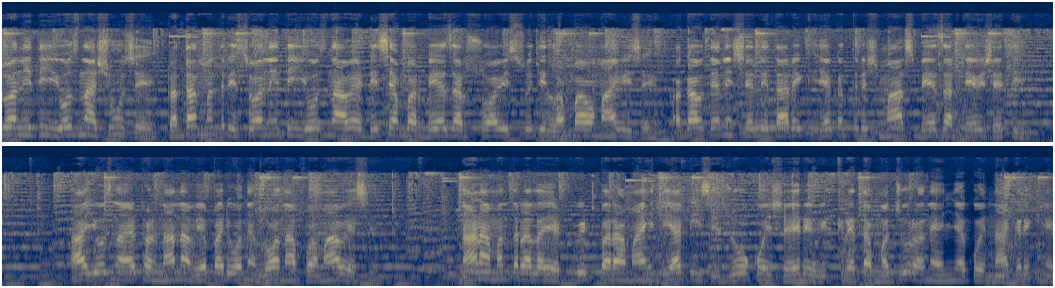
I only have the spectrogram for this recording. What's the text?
સ્વનિધિ યોજના શું છે? પ્રધાનમંત્રી સ્વનિધિ યોજના હવે ડિસેમ્બર બે હજાર ચોવીસ સુધી લંબાવવામાં આવી છે. અગાઉ તેની છેલ્લી તારીખ એકત્રીસ માર્ચ બે હજાર ત્રેવીસ હતી. આ યોજના હેઠળ નાના વેપારીઓને લોન આપવામાં આવે છે. નાણાં મંત્રાલયે ટ્વીટ પર આ માહિતી આપી છે, જો કોઈ શહેરી વિક્રેતા, મજૂર અને અન્ય કોઈ નાગરિકને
